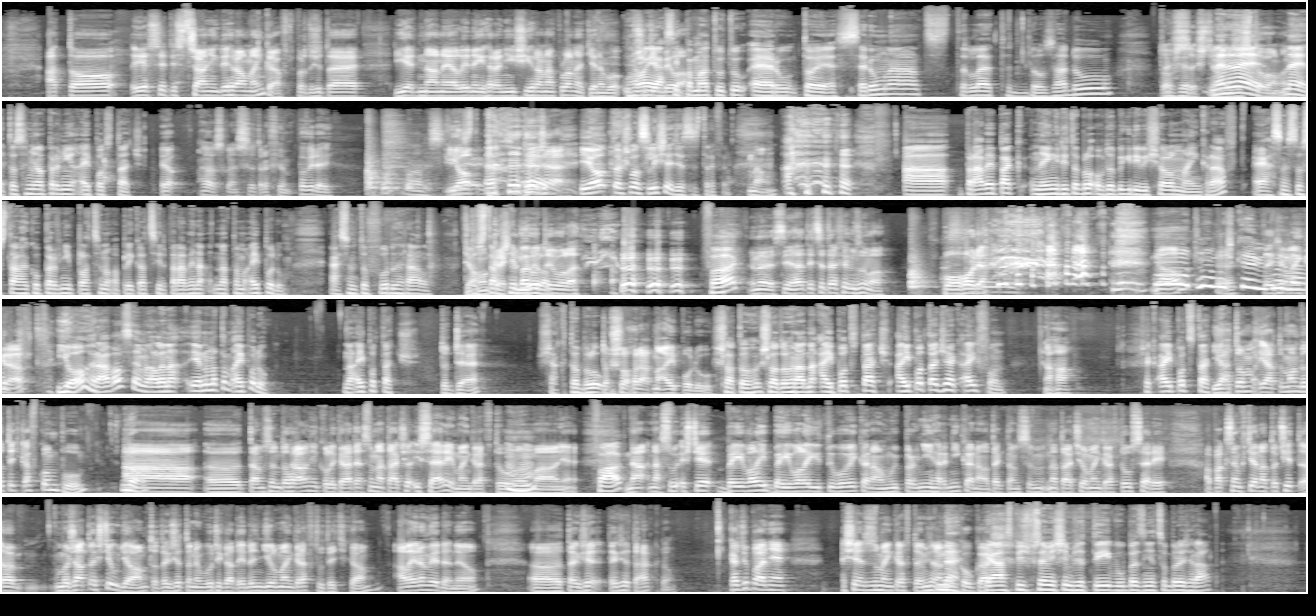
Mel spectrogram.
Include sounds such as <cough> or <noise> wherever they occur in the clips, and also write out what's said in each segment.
A to, jestli ty jsi třeba někdy hrál Minecraft, protože to je jedna nejli nejhranější hra na planetě, nebo určitě Hele, já byla. si pamatuju tu éru, to je 17 let dozadu. To takže... jsi ještě ne, ne, ne, ne? to jsem měl první iPod Touch. Jo, hele, skvěle se trefím. Povídej. No. Jo, <laughs> dobře. Jo, to šlo slyšet, že se strefil. No. <laughs> A právě pak, nevím, kdy to bylo období, kdy vyšel Minecraft a já jsem se to stal jako první placenou aplikaci právě na, na tom iPodu. A já jsem to furt hrál. Já to strašně bavilo. ty vole. <laughs> Fakt? No jasně, hele, teď se trefím znova. Pohoda. <laughs> No, Tvoje mužka je takže výborná. Minecraft. Jo, hrával jsem, ale na, jenom na tom iPodu. Na iPod Touch. To jde? Však to bylo... To šlo hrát na iPodu. Šla to, šla to hrát na iPod Touch. iPod Touch jak iPhone. Aha. Však iPod Touch. Já to, já to mám doteďka v kompu No. a uh, tam jsem to hrál několikrát. Já jsem natáčel i sérii Minecraftu mm-hmm. normálně. Fakt? Na, na svůj ještě bejvalej, bejvalej YouTubeový kanál, můj první herní kanál, tak tam jsem natáčel Minecraftovou sérii. A pak jsem chtěl natočit, uh, možná to ještě udělám, to, takže to nebudu říkat jeden díl Minecraftu teďka, ale jenom jeden, jo. Uh, takže, takže tak, no. Každopádně, ještě něco s Minecraftem, že na mě ne, koukáš. já spíš přemýšlím, že ty vůbec něco budeš hrát.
